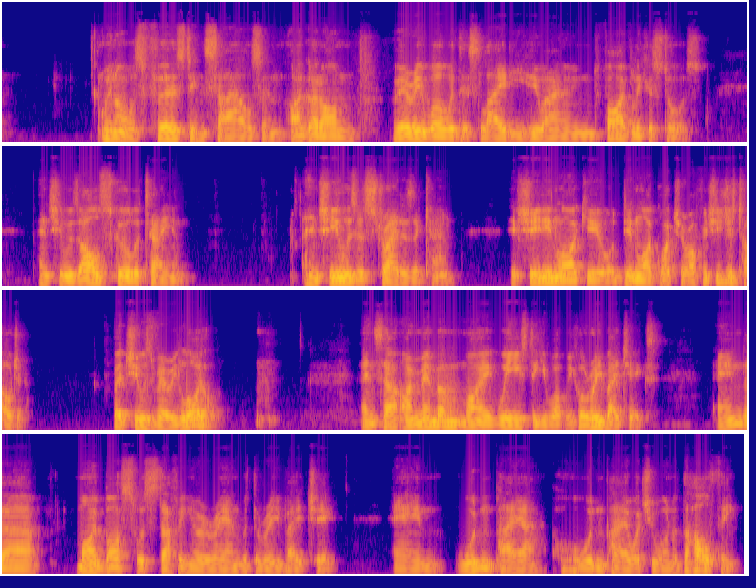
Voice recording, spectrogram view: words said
when I was first in sales and I got on very well with this lady who owned five liquor stores. And she was old school Italian. And she was as straight as it came. If she didn't like you or didn't like what you're offering, she just told you. But she was very loyal. And so I remember my we used to give what we call rebate checks. And uh, my boss was stuffing her around with the rebate check and wouldn't pay her or wouldn't pay her what she wanted, the whole thing.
